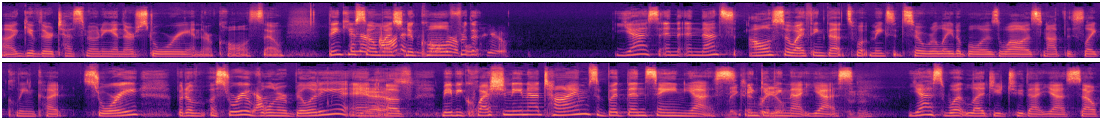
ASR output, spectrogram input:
uh, give their testimony and their story and their call. So, thank you so much, Nicole, for the. too. Yes, and and that's also I think that's what makes it so relatable as well. It's not this like clean cut story, but a, a story of Yeah. vulnerability and Yes. of maybe questioning at times, but then saying yes Makes and giving real. Mm-hmm. that yes. Yes, what led you to that yes? So,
